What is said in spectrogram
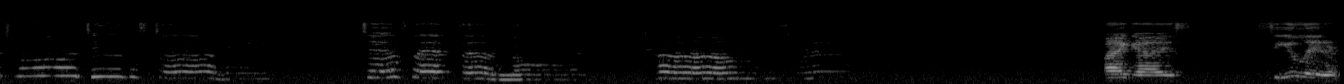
much more to the story. Just let the Lord come through. Bye, guys. See you later.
